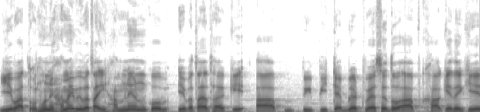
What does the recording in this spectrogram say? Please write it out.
ये बात उन्होंने हमें भी बताई, हमने उनको ये बताया था कि आप बीपी टैबलेट वैसे तो आप खा के देखिए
